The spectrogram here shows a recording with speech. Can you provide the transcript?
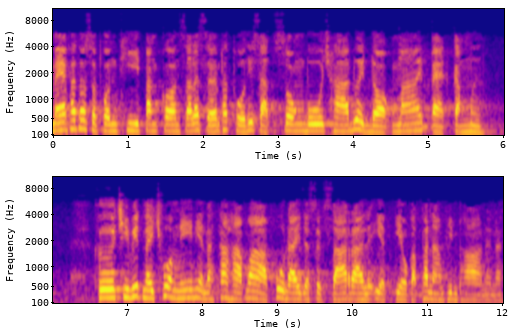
แม้พระทศพลทีปังกรสารเสริญพระโพธิสัตว์ทรงบูชาด้วยดอกไม้แปดกำมือ คือชีวิตในช่วงนี้เนี่ยนะถ้าหากว่าผู้ใดจะศึกษารายละเอียดเกี่ยวกับพระนางพิมพาเนี่ยนะ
